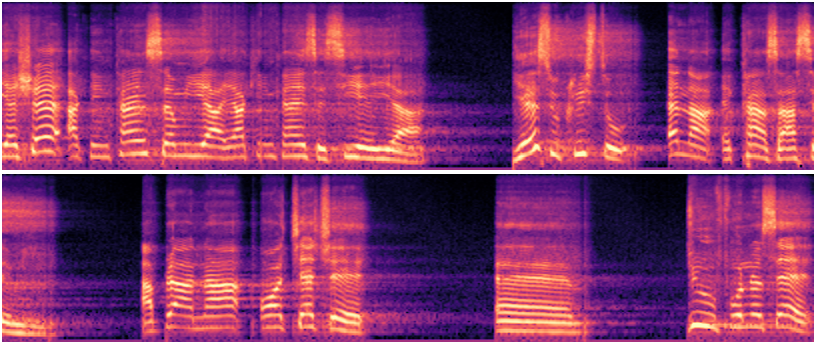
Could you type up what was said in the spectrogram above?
yɛhwɛ akenkan nsɛm yi a yɛakenkan sɛsie yi a yesu kristo ɛna ɛkaa saa asɛm yi aberɛ a na ɔrekyerɛkyerɛ ɛɛm juufo no sɛ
